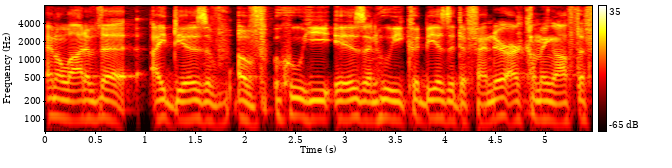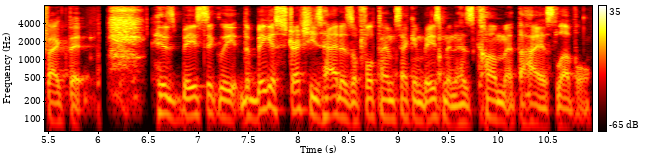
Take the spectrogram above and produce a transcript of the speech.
and a lot of the ideas of of who he is and who he could be as a defender are coming off the fact that his basically the biggest stretch he's had as a full-time second baseman has come at the highest level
